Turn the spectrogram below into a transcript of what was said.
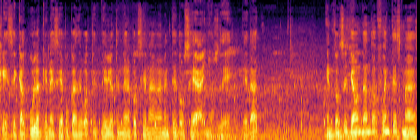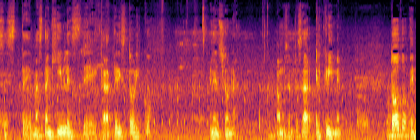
que se calcula que en esa época debió tener aproximadamente 12 años de, edad. Entonces ya ahondando a fuentes más, este, más tangibles de carácter histórico, menciona, vamos a empezar, el crimen. Todo em,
